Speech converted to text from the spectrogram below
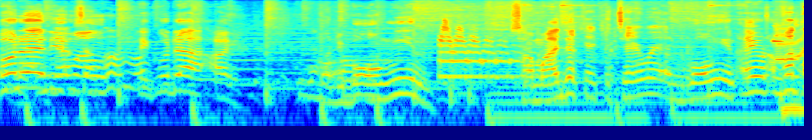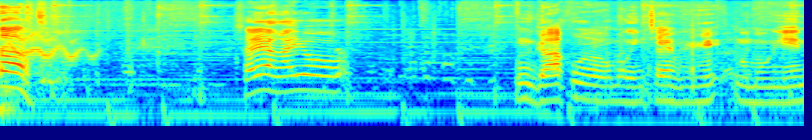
Oh, udah dia mau naik kuda. Mau dibohongin. Sama aja kayak ke cewek dibohongin. Ayo Rafathar. Sayang ayo. Enggak, aku nggak ngomongin cewek, ngomongin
